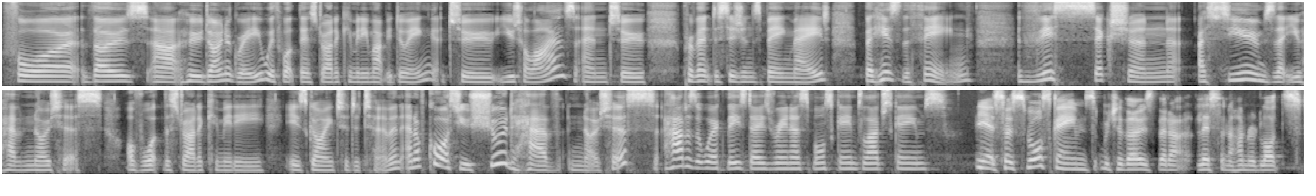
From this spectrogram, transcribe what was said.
for those uh, who don't agree with what their strata committee might be doing to utilise and to prevent decisions being made. But here's the thing this section assumes that you have notice of what the strata committee is going to determine. And of course, you should have notice. How does it work these days, Reena? Small schemes, large schemes? Yeah, so small schemes, which are those that are less than 100 lots,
